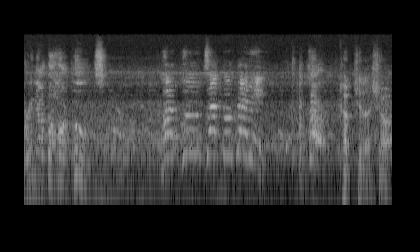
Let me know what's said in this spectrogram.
Bring out the harpoons! Harpoons at the ready. Capture that shot.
